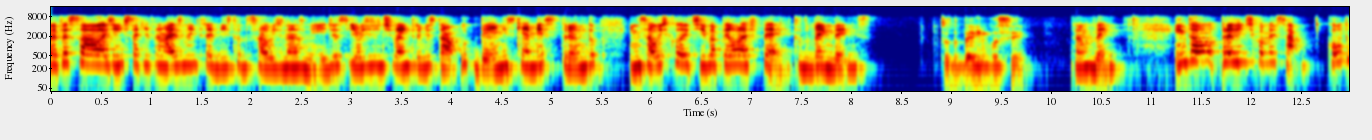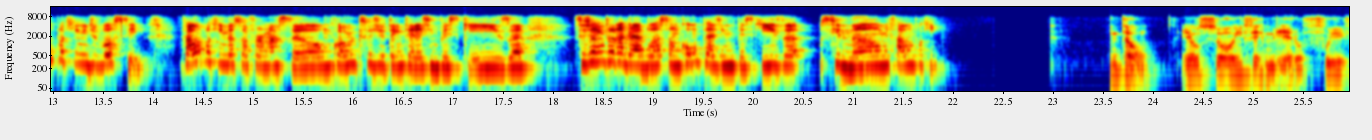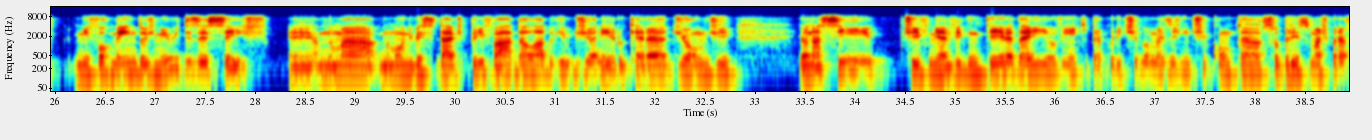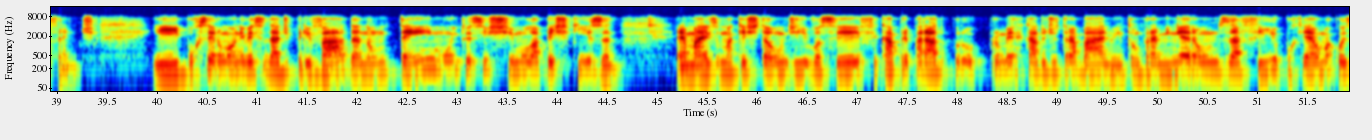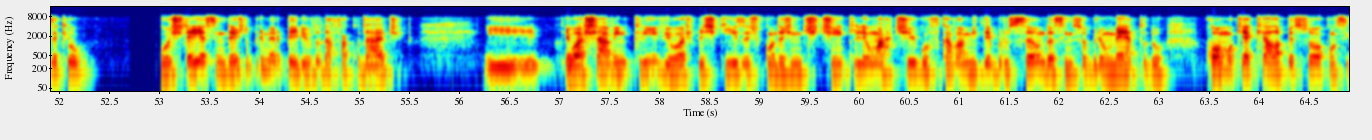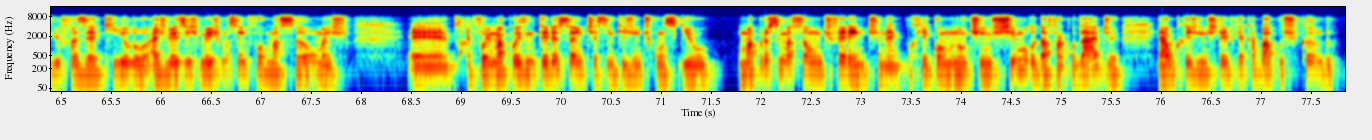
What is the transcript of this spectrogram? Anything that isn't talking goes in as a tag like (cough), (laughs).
Oi, pessoal, a gente está aqui para mais uma entrevista do Saúde nas Mídias e hoje a gente vai entrevistar o Denis, que é mestrando em Saúde Coletiva pela UFPR. Tudo bem, Denis? Tudo bem, e você? Também. Então, para a gente começar, conta um pouquinho de você. Fala um pouquinho da sua formação, como que surgiu o teu interesse em pesquisa. Você já entrou na graduação com um pezinho em pesquisa? Se não, me fala um pouquinho. Então, eu sou enfermeiro, fui, me formei em 2016 é, numa, numa universidade privada lá do Rio de Janeiro, que era de onde eu nasci, tive minha vida inteira, daí eu vim aqui para Curitiba, mas a gente conta sobre isso mais para frente. E por ser uma universidade privada, não tem muito esse estímulo à pesquisa. É mais uma questão de você ficar preparado para o mercado de trabalho. Então, para mim, era um desafio, porque é uma coisa que eu gostei assim desde o primeiro período da faculdade. E eu achava incrível as pesquisas, quando a gente tinha que ler um artigo, eu ficava me debruçando assim sobre o método, como que aquela pessoa conseguiu fazer aquilo, às vezes mesmo sem formação, mas é, foi uma coisa interessante assim que a gente conseguiu uma aproximação diferente, né? Porque como não tinha o estímulo da faculdade, é algo que a gente teve que acabar buscando.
